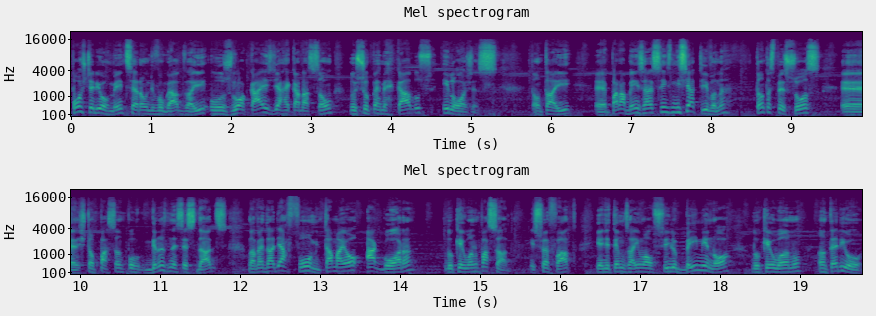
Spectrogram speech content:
posteriormente serão divulgados aí os locais de arrecadação dos supermercados e lojas. Então tá aí, eh, parabéns a essa iniciativa, né? Tantas pessoas eh, estão passando por grandes necessidades. Na verdade, a fome está maior agora do que o ano passado. Isso é fato. E ainda temos aí um auxílio bem menor do que o ano anterior.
